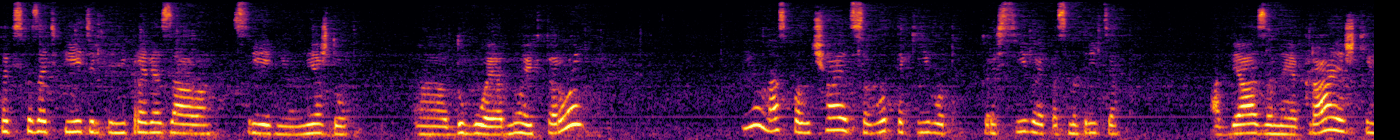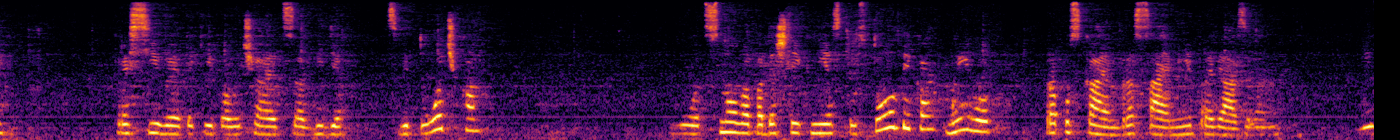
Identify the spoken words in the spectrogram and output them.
так сказать, петельку не провязала среднюю между э, дугой одной и второй. И у нас получаются вот такие вот красивые, посмотрите, обвязанные краешки. Красивые такие получаются в виде цветочка. Вот, снова подошли к месту столбика, мы его пропускаем, бросаем, не провязываем. И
